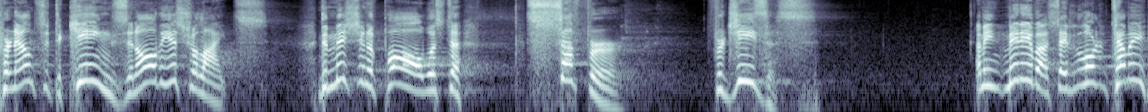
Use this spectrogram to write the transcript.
pronounce it to kings and all the Israelites. The mission of Paul was to suffer for Jesus. I mean, many of us say, Lord, tell me,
